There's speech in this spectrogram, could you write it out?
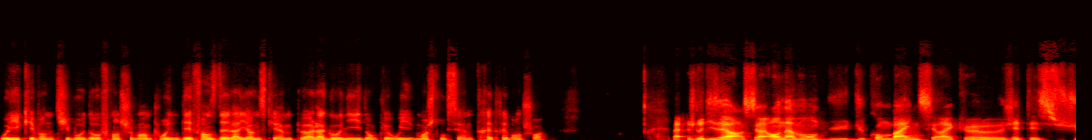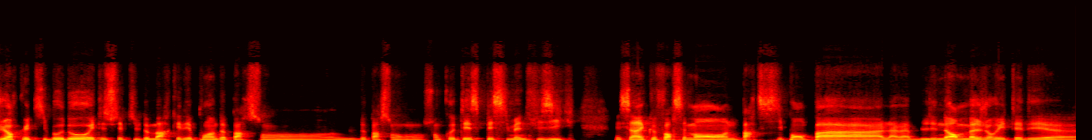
oui, Kevin Thibodeau, franchement, pour une défense des Lions qui est un peu à l'agonie. Donc, euh, oui, moi, je trouve que c'est un très, très bon choix. Bah, je le disais, hein, en amont du, combine, c'est vrai que j'étais sûr que Thibaudot était susceptible de marquer des points de par son, côté spécimen physique. Mais c'est vrai que forcément, en ne participant pas à l'énorme majorité des, euh,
